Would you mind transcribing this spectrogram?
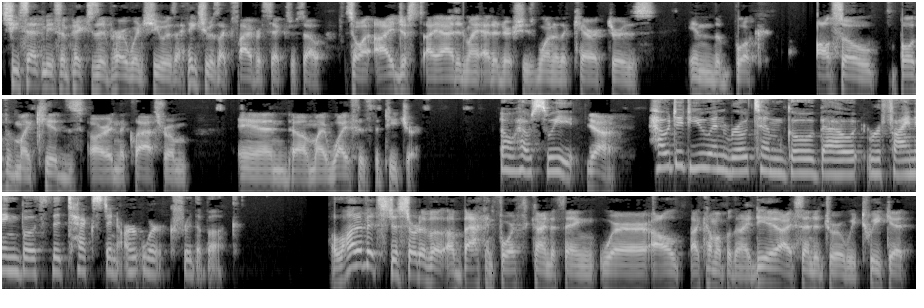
She sent me some pictures of her when she was, I think she was like five or six or so. So I, I just, I added my editor. She's one of the characters in the book. Also, both of my kids are in the classroom, and uh, my wife is the teacher. Oh, how sweet. Yeah. How did you and Rotem go about refining both the text and artwork for the book? A lot of it's just sort of a, a, back and forth kind of thing where I'll I come up with an idea, I send it to her, we tweak it,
